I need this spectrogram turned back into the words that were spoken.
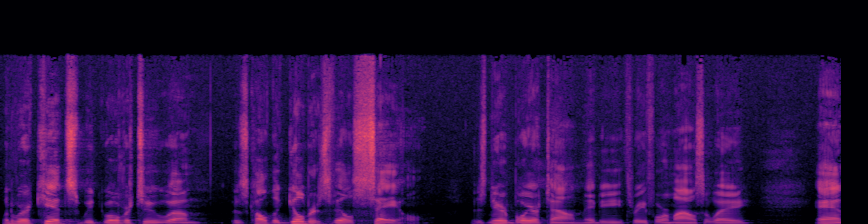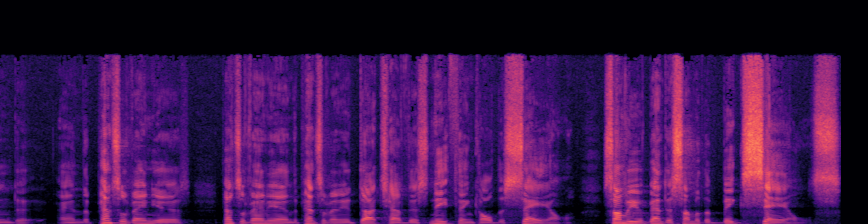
when we were kids, we'd go over to, um, it was called the Gilbertsville Sale. It was near Boyertown, maybe three or four miles away. And, and the Pennsylvania, Pennsylvania and the Pennsylvania Dutch have this neat thing called the sale. Some of you have been to some of the big sales.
